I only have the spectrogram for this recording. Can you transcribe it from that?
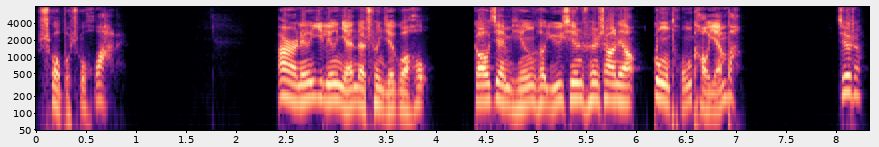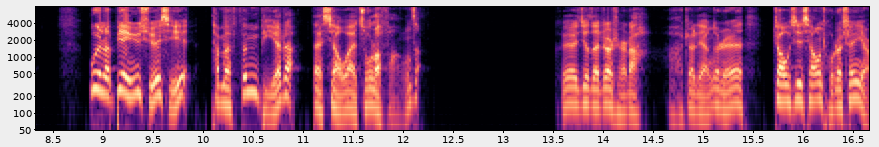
说不出话来。二零一零年的春节过后，高建平和于新春商量共同考研吧。接着。为了便于学习，他们分别的在校外租了房子。可也就在这时的啊，这两个人朝夕相处的身影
